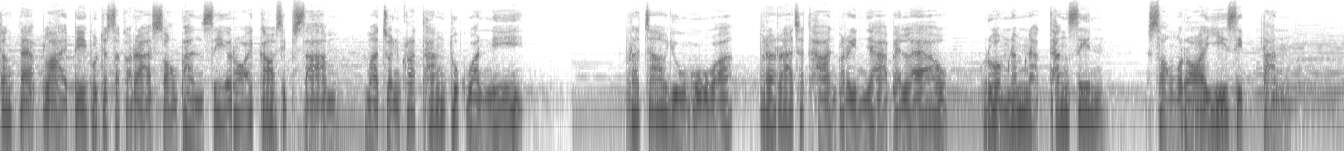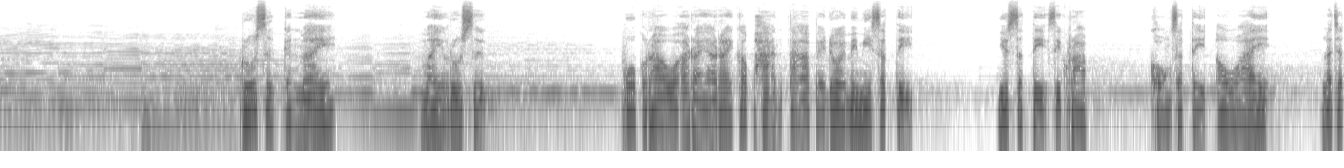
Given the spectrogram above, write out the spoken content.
ตั้งแต่ปลายปีพุทธศักราช 2493 มาจนกระทั่งทุกวันนี้ พระเจ้าอยู่หัว พระราชทานปริญญาไปแล้ว รวมน้ำหนักทั้งสิ้น 220 ตัน รู้สึกกันไหม ไม่รู้สึก พวกเราอะไรอะไรก็ผ่านตาไปโดยไม่มีสติ ยึดสติสิครับ คงสติเอาไว้ และจะ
